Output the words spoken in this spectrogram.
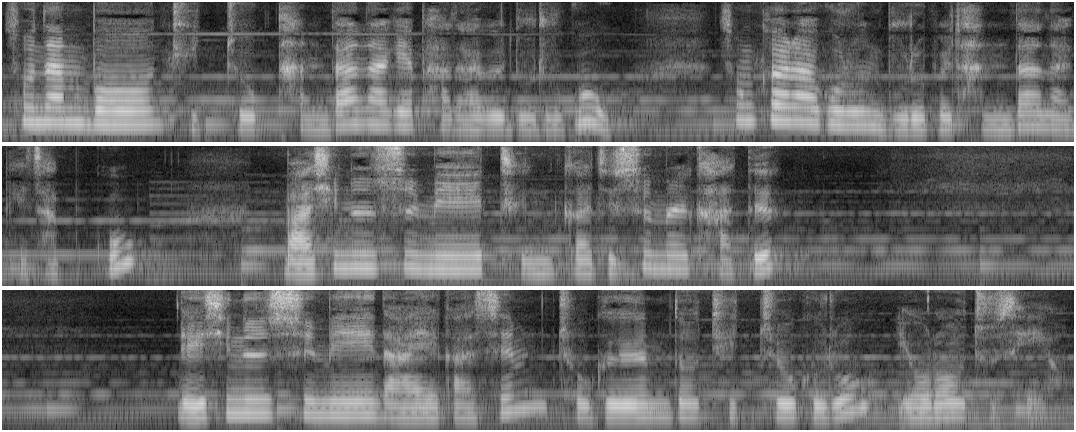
손 한번 뒤쪽 단단하게 바닥을 누르고 손가락으로 무릎을 단단하게 잡고 마시는 숨에 등까지 숨을 가득 내쉬는 숨에 나의 가슴 조금 더 뒤쪽으로 열어주세요.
